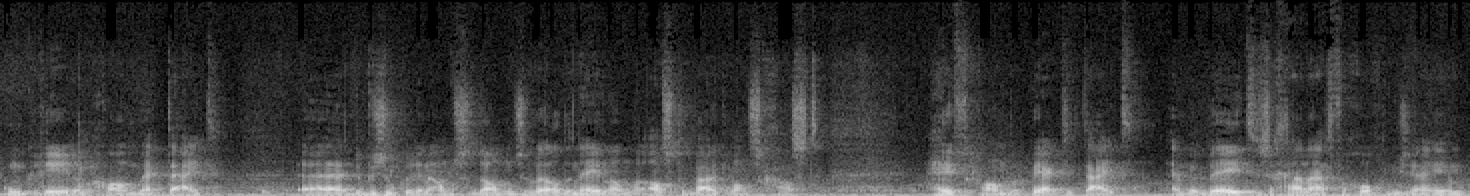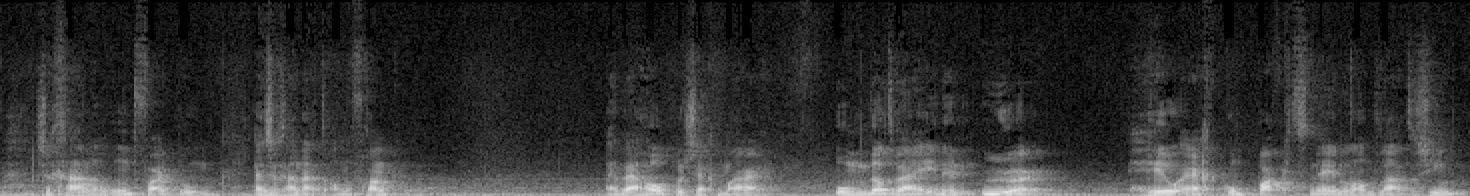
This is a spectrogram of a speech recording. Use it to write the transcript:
concurreren we gewoon met tijd. de bezoeker in Amsterdam, zowel de Nederlander als de buitenlandse gast, heeft gewoon beperkte tijd. En we weten, ze gaan naar het Van Gogh Museum, ze gaan een rondvaart doen en ze gaan naar het Anne Frank. En wij hopen zeg maar, omdat wij in een uur heel erg compact Nederland laten zien,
